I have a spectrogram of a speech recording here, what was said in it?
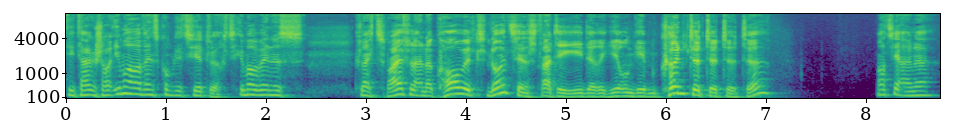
die Tagesschau immer, wenn es kompliziert wird, immer wenn es vielleicht Zweifel an der Covid-19-Strategie der Regierung geben könnte, macht sie eine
